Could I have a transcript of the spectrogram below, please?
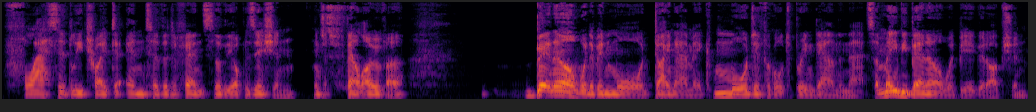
flaccidly tried to enter the defense of the opposition and just fell over. Ben Earl would have been more dynamic, more difficult to bring down than that. So maybe Ben Earl would be a good option.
